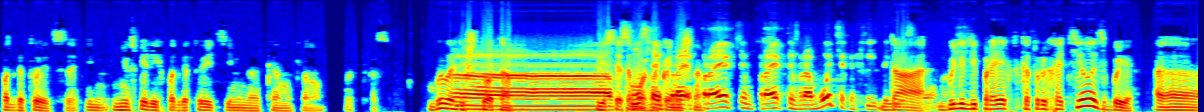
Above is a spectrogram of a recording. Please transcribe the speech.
подготовиться, не успели их подготовить именно к Амутону в этот раз? Было ли что-то? А, Если это можно, конечно. Проекты, проекты в работе какие-то Да, были ли проекты, которые хотелось бы, э,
